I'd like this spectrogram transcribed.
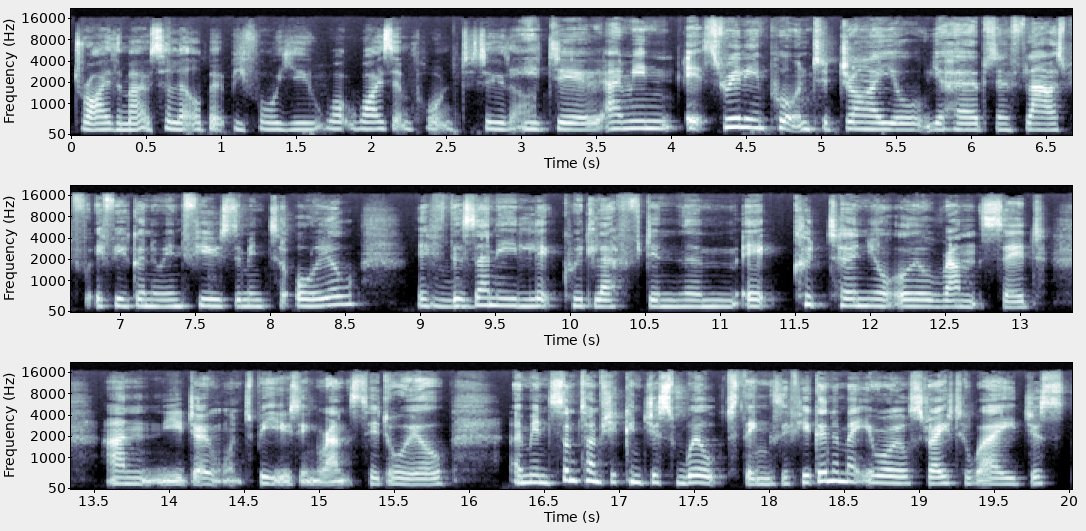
dry them out a little bit before you. What why is it important to do that? You do. I mean it's really important to dry your your herbs and flowers if you're going to infuse them into oil if mm. there's any liquid left in them, it could turn your oil rancid, and you don't want to be using rancid oil. I mean, sometimes you can just wilt things. If you're going to make your oil straight away, just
